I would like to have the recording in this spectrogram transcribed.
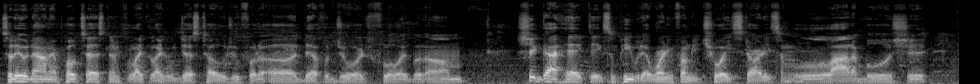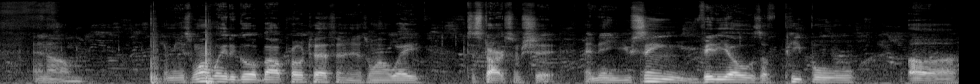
So they were down there protesting, for, like like we just told you, for the uh, death of George Floyd. But um, shit got hectic. Some people that weren't even from Detroit started some lot of bullshit, and um, I mean, it's one way to go about protesting, and it's one way to start some shit. And then you've seen videos of people, uh,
